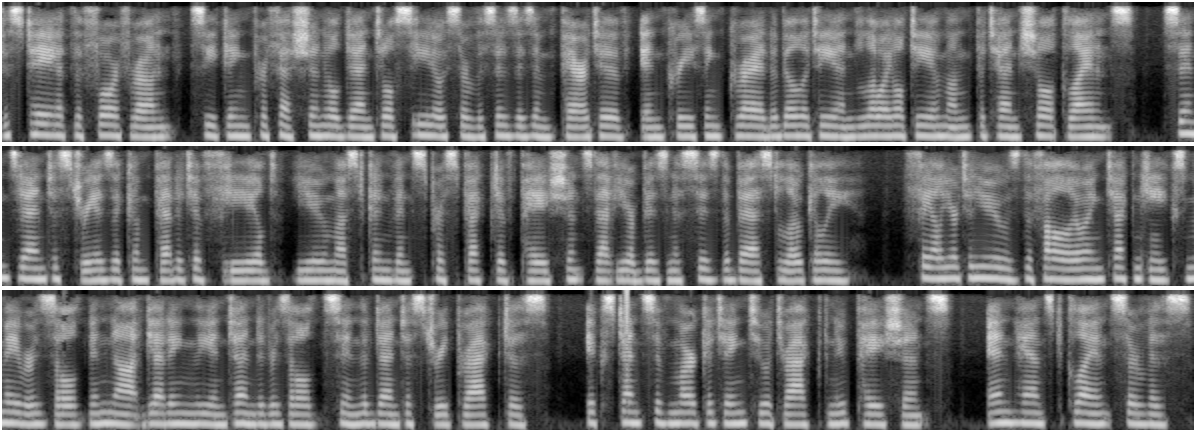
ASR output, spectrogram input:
To stay at the forefront, seeking professional dental SEO services is imperative, increasing credibility and loyalty among potential clients. Since dentistry is a competitive field, you must convince prospective patients that your business is the best locally. Failure to use the following techniques may result in not getting the intended results in the dentistry practice. Extensive marketing to attract new patients, enhanced client service,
